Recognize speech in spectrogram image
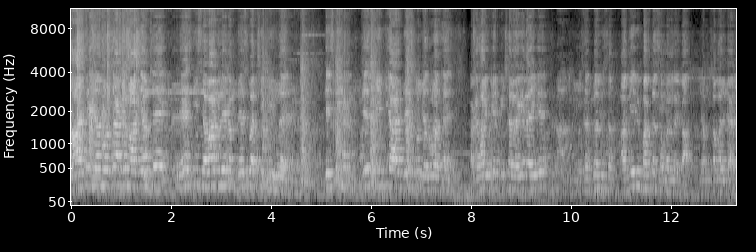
راشٹریہ جن مورچہ کے مادھیم سے دیش کی سیوا کے لیے ہم دیش کو اچھی ٹیم دیں اس کی، جس ٹیم کی آج دیش کو ضرورت ہے۔ اگر ہم ان کے پیچھے لگے رہیں گے ستویں بھی ست ابھی بھی وقت ہے سنبھلنے کا کہ ہم سمجھ جائیں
